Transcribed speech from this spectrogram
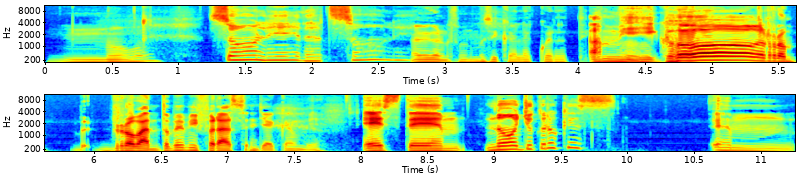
No. Soledad, soledad. Amigo, no es un musical, acuérdate. Amigo, ro- robándome mi frase. Ya cambié. Este. No, yo creo que es. em,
